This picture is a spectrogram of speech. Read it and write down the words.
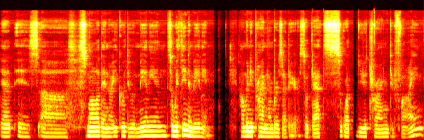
that is uh, smaller than or equal to a million. So within a million how many prime numbers are there? So that's what you're trying to find.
